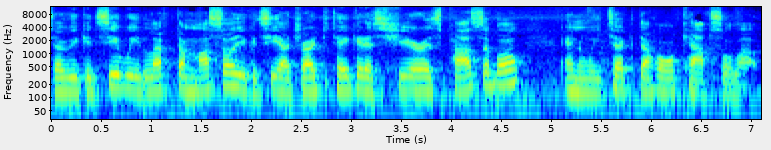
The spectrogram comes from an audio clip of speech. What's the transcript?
So we could see we left the muscle. You could see I tried to take it as sheer as possible and we took the whole capsule out.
